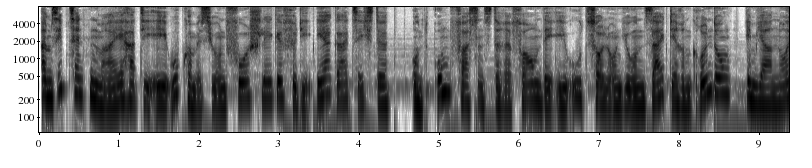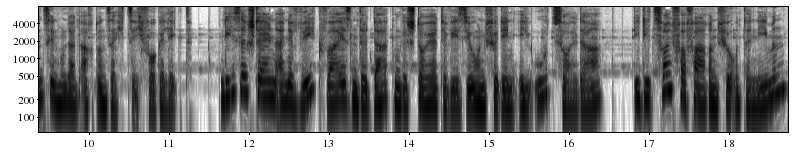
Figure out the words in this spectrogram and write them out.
Am 17. Mai hat die EU-Kommission Vorschläge für die ehrgeizigste und umfassendste Reform der EU-Zollunion seit deren Gründung im Jahr 1968 vorgelegt. Diese stellen eine wegweisende datengesteuerte Vision für den EU-Zoll dar, die die Zollverfahren für Unternehmen,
